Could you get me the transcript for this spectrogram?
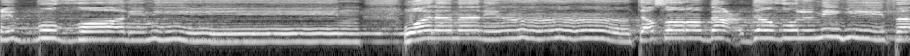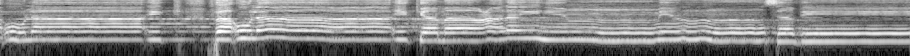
يحب الظالمين ولمن انتصر بعد ظلمه فأولئك فأولئك ما عليهم من سبيل.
